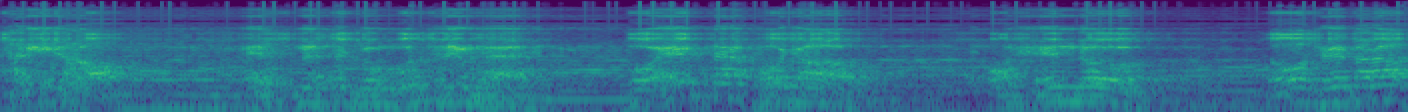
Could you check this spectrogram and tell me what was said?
चली चलो। इसमें से जो मुस्लिम है, वो एक तरफ़ हो जाओ और हिंदू दूसरी तरफ़।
